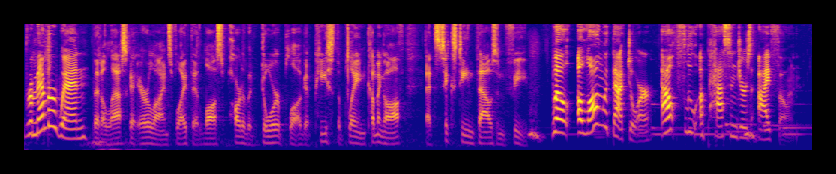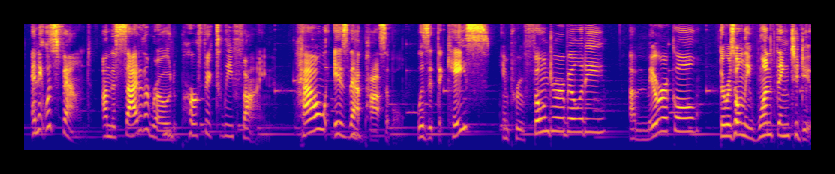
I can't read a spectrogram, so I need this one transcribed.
remember when that Alaska Airlines flight that lost part of a door plug, a piece of the plane coming off at 16,000 feet. Well, along with that door, out flew a passenger's iPhone, and it was found on the side of the road perfectly fine. How is that possible? Was it the case? Improved phone durability? A miracle? There was only one thing to do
